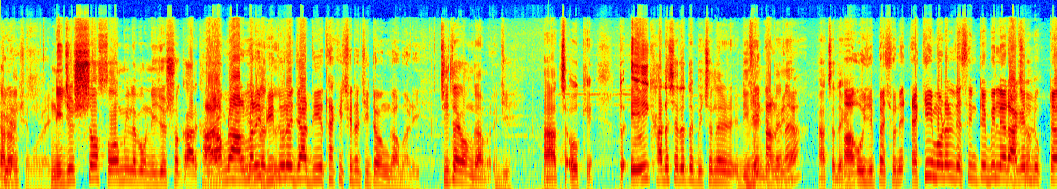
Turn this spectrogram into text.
কারণ. নিজস্ব ফর্মিল এবং নিজস্ব কারখানা আমরা আলমারির ভিতরে যা দিয়ে থাকি সেটা চিটাগাং গামারি চিটাগাং গামারি জি আচ্ছা ওকে তো এই খাটের সাথে তো পিছনের ডিজাইনটা তাই না। আচ্ছা দেখেন। ওই যে পেছনে একই মডেল ড্রেসিং টেবিলের আগের লুকটা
